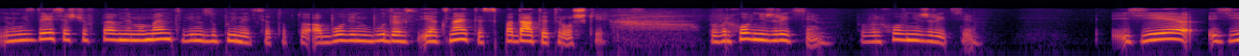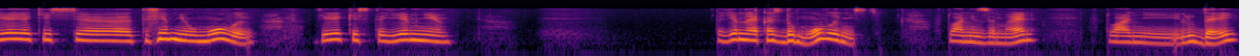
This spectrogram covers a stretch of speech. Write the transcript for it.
мені здається, що в певний момент він зупиниться. Тобто, або він буде, як знаєте, спадати трошки. По верховній жриці, по верховній жриці. Є, є якісь е, таємні умови, є якісь таємні, таємна якась домовленість в плані земель, в плані людей,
